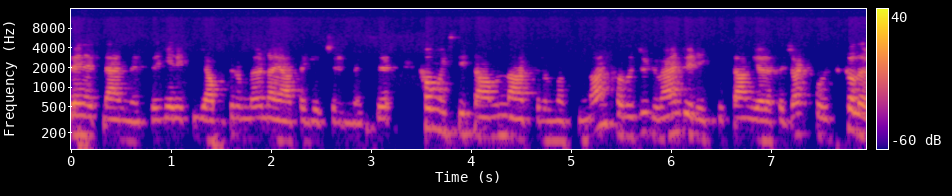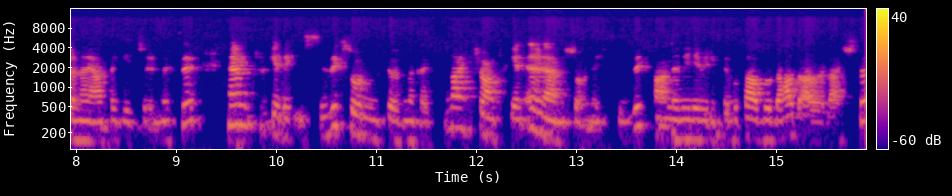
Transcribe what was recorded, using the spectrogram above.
denetlenmesi, gerekli yaptırımların hayata geçirilmesi, kamu istihdamının artırılmasından kalıcı güvenceli istihdam yaratacak politikaların hayata geçirilmesi hem Türkiye'deki işsizlik sorununu çözmek açısından şu an Türkiye'nin en önemli sorunu işsizlik. Pandemiyle birlikte bu tablo daha da ağırlaştı.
